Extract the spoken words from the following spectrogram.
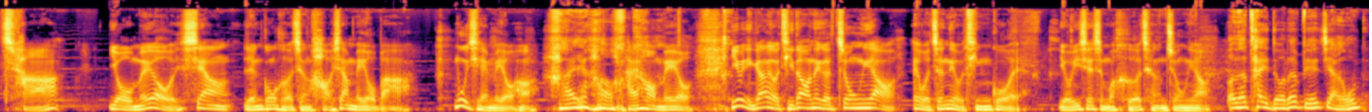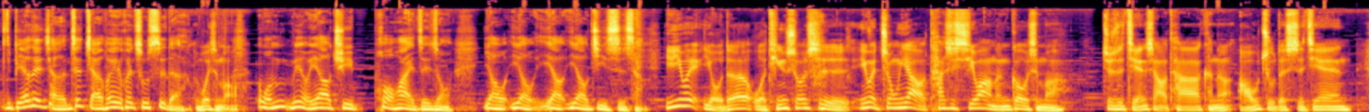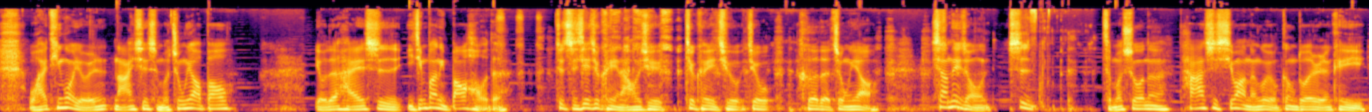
茶有没有像人工合成？好像没有吧，目前没有哈，还好还好没有，因为你刚刚有提到那个中药，哎，我真的有听过哎。有一些什么合成中药？哦，那太多了，别讲，我你不要再讲了，这讲会会出事的。为什么？我们没有要去破坏这种药药药药剂市场，因为有的我听说是因为中药，它是希望能够什么，就是减少它可能熬煮的时间。我还听过有人拿一些什么中药包，有的还是已经帮你包好的，就直接就可以拿回去，就可以就就喝的中药，像那种是。怎么说呢？他是希望能够有更多的人可以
